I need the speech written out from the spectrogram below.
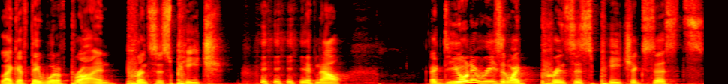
Like if they would have brought in Princess Peach, you know? Like the only reason why Princess Peach exists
